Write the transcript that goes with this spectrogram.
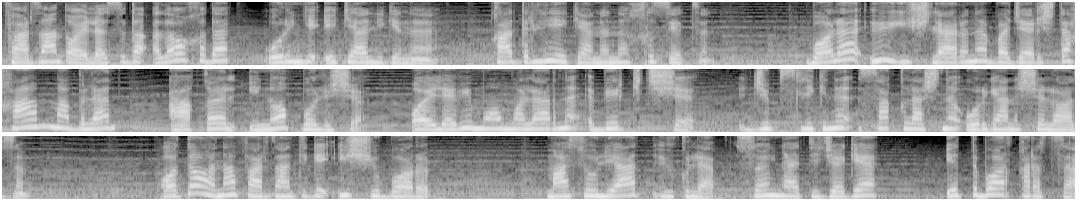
Farzand oilasida alohida o'ringa ekanligini qadrli ekanini his etsin. Bola uy ishlarini bajarishda hamma bilan aql inoq bo'lishi oilaviy muammolarni berkitishi jipslikni saqlashni o'rganishi lozim. Ota ona farzandiga ish yuborib mas'uliyat yuklab so'ng natijaga e'tibor qaratsa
